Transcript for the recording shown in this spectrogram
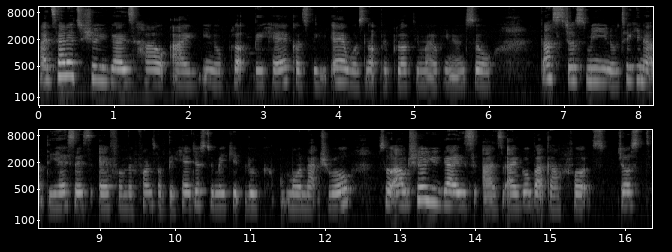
I decided to show you guys how I you know pluck the hair because the hair was not pre-plucked in my opinion. So that's just me you know taking out the excess hair from the front of the hair just to make it look more natural. So I'll show you guys as I go back and forth just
